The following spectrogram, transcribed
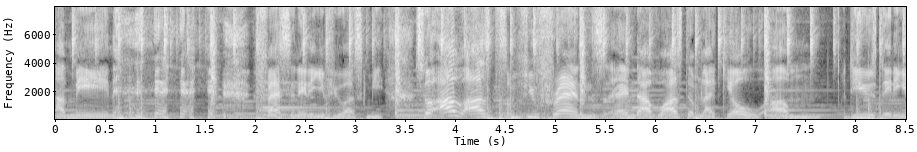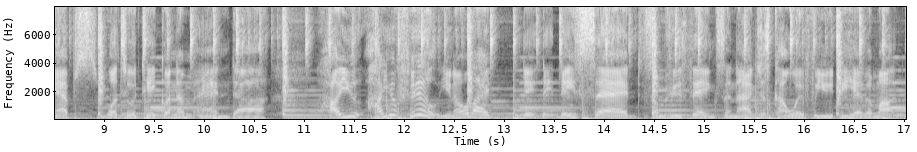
I mean, fascinating if you ask me. So I've asked some few friends and I've asked them like, "Yo, um, do you use dating apps? What's your take on them?" And uh, how you how you feel? You know, like they, they, they said some few things, and I just can't wait for you to hear them out.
